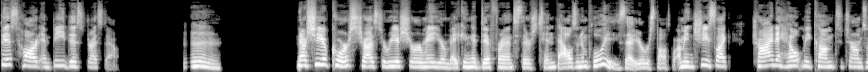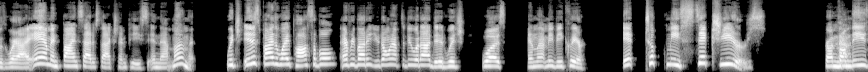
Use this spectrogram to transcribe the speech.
this hard and be this stressed out. Mm. Now, she, of course, tries to reassure me you're making a difference. There's 10,000 employees that you're responsible. I mean, she's like trying to help me come to terms with where I am and find satisfaction and peace in that moment, which is, by the way, possible. Everybody, you don't have to do what I did, which was, and let me be clear, it took me six years from, from these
